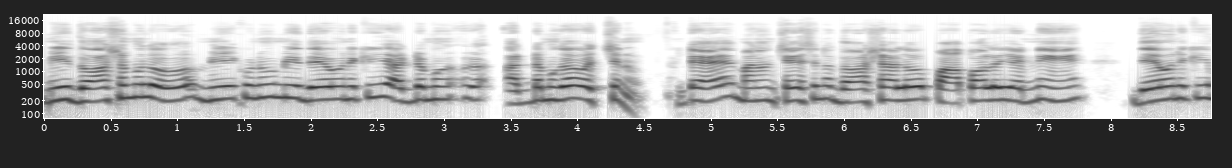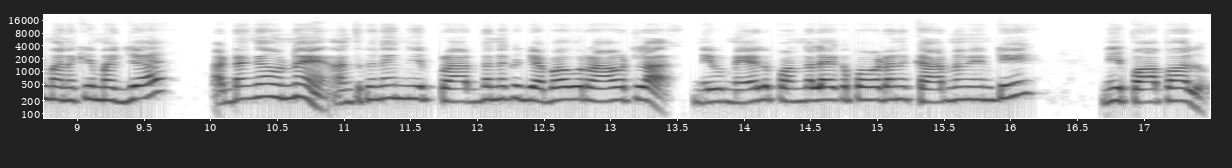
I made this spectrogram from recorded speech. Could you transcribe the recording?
మీ దోషములు మీకును మీ దేవునికి అడ్డము అడ్డముగా వచ్చును. అంటే మనం చేసిన దోషాలు పాపాలు ఇవన్నీ దేవునికి మనకి మధ్య అడ్డంగా ఉన్నాయి. అందుకనే నీ ప్రార్థనకు జవాబు రావట్లా. నీవు మేలు పొందలేకపోవడానికి కారణం ఏంటి? నీ పాపాలు.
